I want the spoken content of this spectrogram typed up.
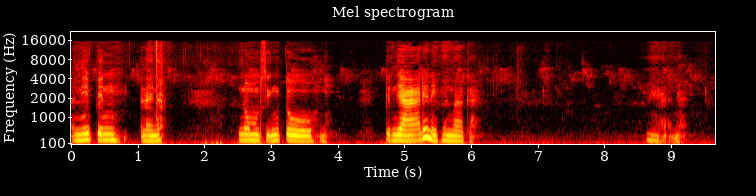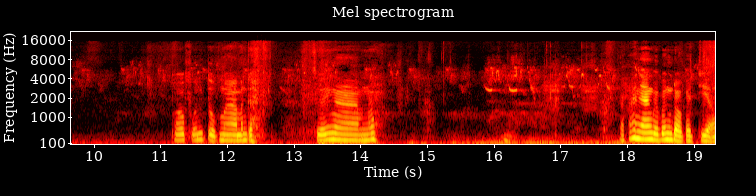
อันนี้เป็นอะไรนะ นมสิงโตนี่เป็นยาได้นี่เพิ่อนว่ากะนี่ฮะเนี่ยพอฝนตกมามันก็สวยงามเนาะแต่พายางไปเบิ่งดอกกระเจียว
